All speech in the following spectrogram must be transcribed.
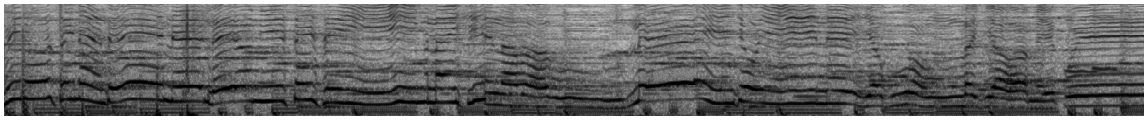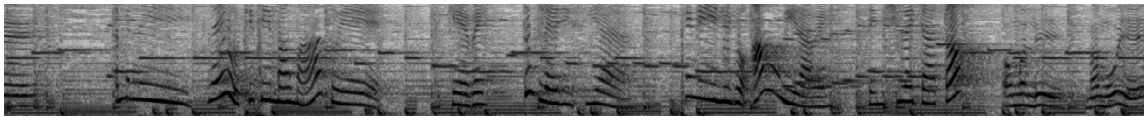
မင်းတို့စိတ်နဲ့တဲ့ နိုင်ရှင်သာပါဘူးလေရင်ကြို့ရင်နဲ့ရောက်ဘူးအောင်လိုက်ပြပါမယ်ကွယ်အမလီလဲကိုဖြည်းဖြည်းမောင်းပါကိုရဲရဲ့တကယ်ပဲသူ့လဲကြီးစီးရတာဖင်းနေရင်တွေကိုအောင်းနေတာပဲစိတ်မရှိလိုက်တာတော့အောင်မလေးမမိုးရဲ့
